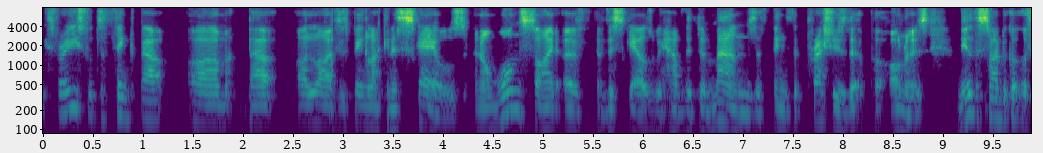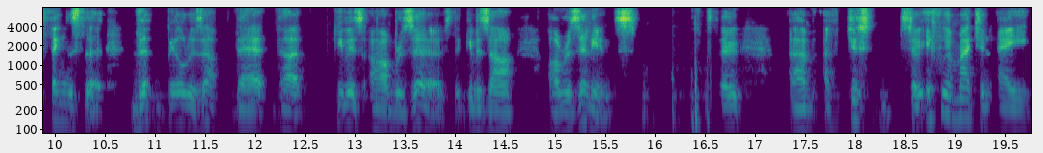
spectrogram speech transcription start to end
it's very useful to think about um, about our lives as being like in a scales. And on one side of, of the scales, we have the demands, the things, the pressures that are put on us. On the other side, we've got the things that that build us up, that that give us our reserves, that give us our our resilience. So um, of just so if we imagine a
